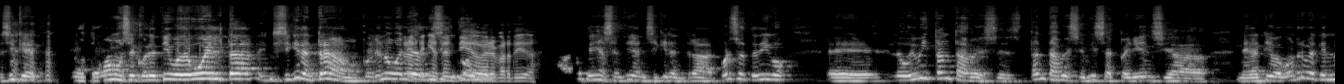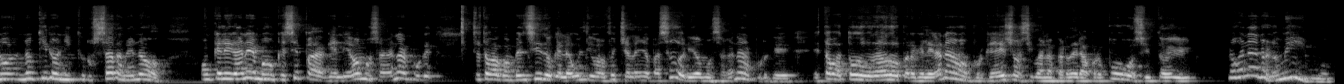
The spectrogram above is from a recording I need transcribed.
así que nos tomamos el colectivo de vuelta y ni siquiera entramos, porque no valía No tenía siquiera sentido ver el partido. no tenía sentido ni siquiera entrar. Por eso te digo, eh, lo viví tantas veces, tantas veces vi esa experiencia negativa con River que no, no quiero ni cruzármelo. Aunque le ganemos, aunque sepa que le vamos a ganar, porque yo estaba convencido que la última fecha del año pasado le íbamos a ganar, porque estaba todo dado para que le ganáramos, porque ellos iban a perder a propósito y no ganaron lo mismo.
